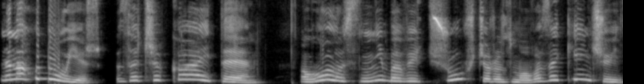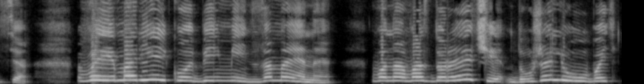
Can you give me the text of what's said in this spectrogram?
не нагодуєш. Зачекайте. Голос ніби відчув, що розмова закінчується. Ви, Марійко, обійміть за мене. Вона вас, до речі, дуже любить.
